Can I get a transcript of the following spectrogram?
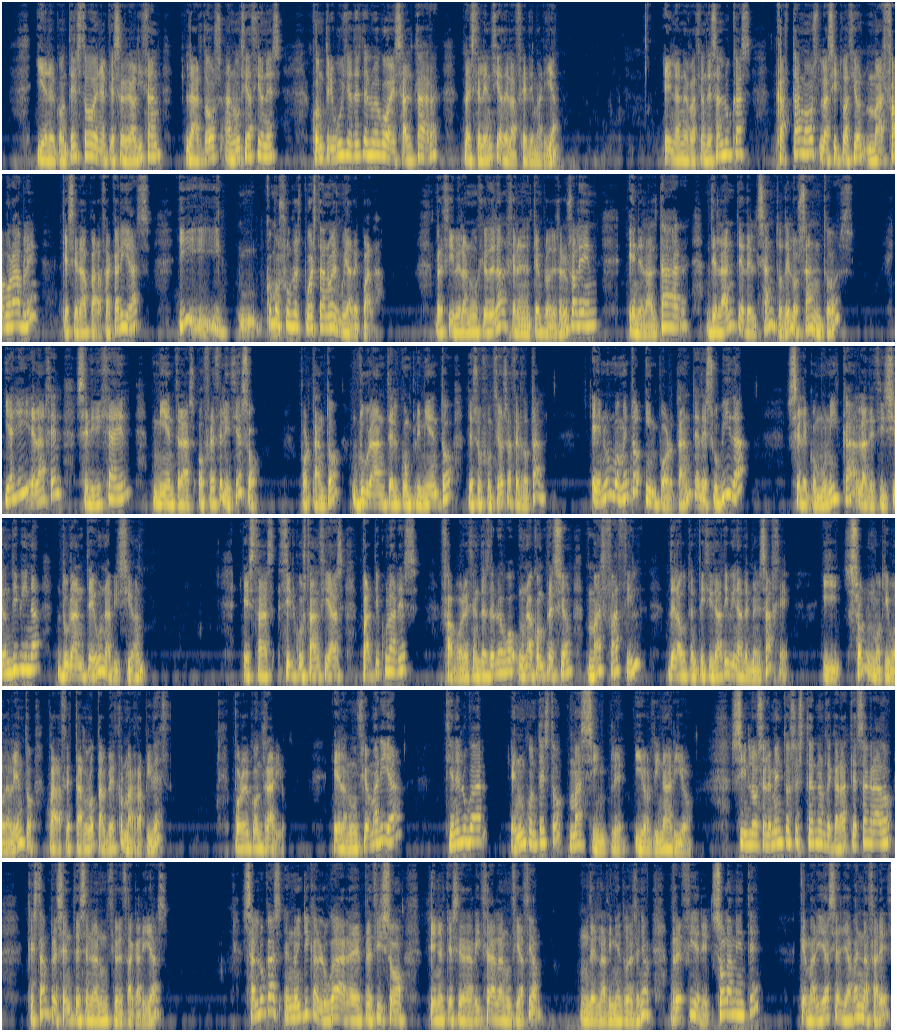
Y en el contexto en el que se realizan las dos anunciaciones contribuye desde luego a exaltar la excelencia de la fe de María. En la narración de San Lucas captamos la situación más favorable que se da para Zacarías y, como su respuesta no es muy adecuada. Recibe el anuncio del ángel en el templo de Jerusalén, en el altar, delante del santo de los santos, y allí el ángel se dirige a él mientras ofrece el incienso, por tanto, durante el cumplimiento de su función sacerdotal. En un momento importante de su vida, se le comunica la decisión divina durante una visión. Estas circunstancias particulares favorecen desde luego una comprensión más fácil de la autenticidad divina del mensaje, y son un motivo de aliento para aceptarlo tal vez con más rapidez. Por el contrario, el anuncio a María tiene lugar en un contexto más simple y ordinario, sin los elementos externos de carácter sagrado que están presentes en el anuncio de Zacarías. San Lucas no indica el lugar eh, preciso en el que se realiza la anunciación del nacimiento del Señor. Refiere solamente que María se hallaba en Nazaret,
